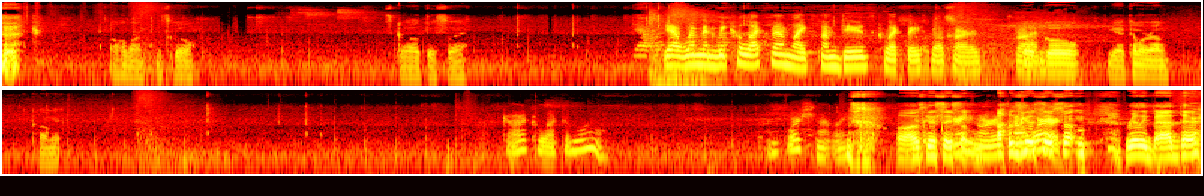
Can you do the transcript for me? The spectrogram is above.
oh, hold on. Let's go. Let's go out this way. Yeah, women, we collect them like some dudes collect baseball cards. Go, go. Yeah, come around. Comment. Gotta collect them all. Unfortunately. oh, I was gonna say something. I was gonna say something really bad there.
